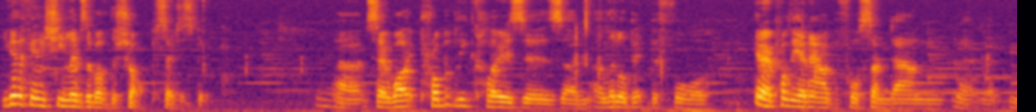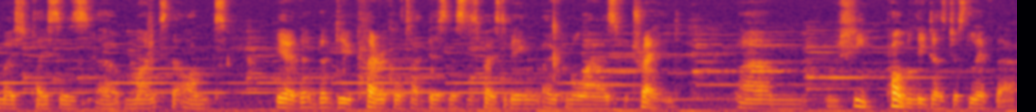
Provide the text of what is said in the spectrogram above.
You get the feeling she lives above the shop, so to speak. Uh, so while it probably closes um, a little bit before, you know, probably an hour before sundown, uh, most places uh, might that aren't, you know, that, that do clerical type business as opposed to being open all hours for trade. Um, she probably does just live there.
